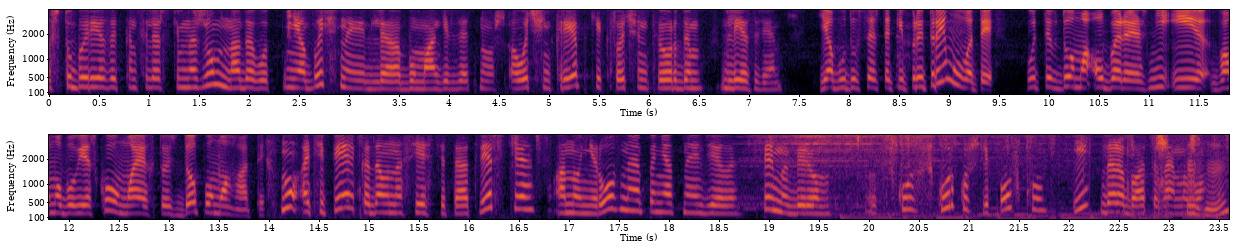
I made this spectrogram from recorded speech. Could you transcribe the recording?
Чтобы резать канцелярским ножом, надо вот необычный для бумаги взять нож, а очень крепкий, с очень твердым лезвием. Я буду все ж таки притримувати. Будьте вдома обережні, і вам обов'язково має хтось допомагати. Ну, а теперь, когда у нас есть это отверстие, оно неровное, понятное дело, теперь мы берем шку- шкурку, шлифовку и дорабатываем его. Мгм.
